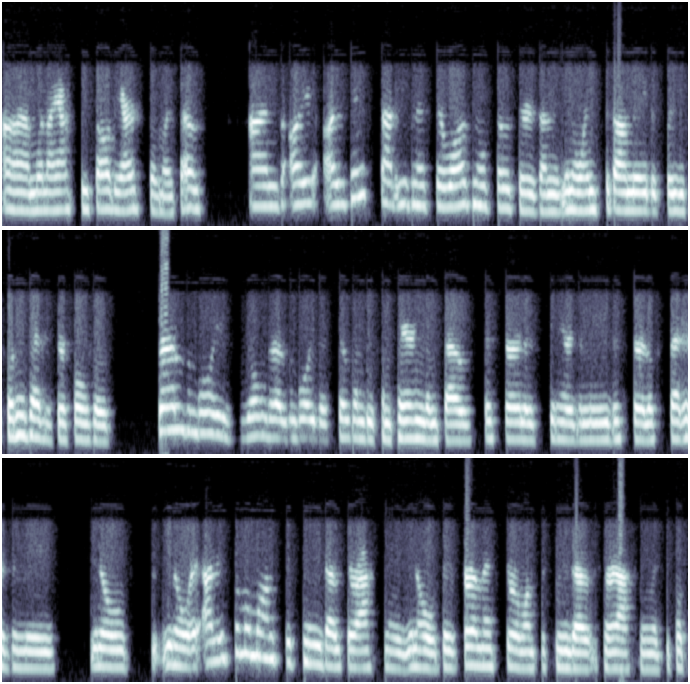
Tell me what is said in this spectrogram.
um, when I actually saw the article myself, and I, I think that even if there was no filters and you know Instagram made it so you couldn't edit your photos, girls and boys, young girls and boys, are still going to be comparing themselves. This girl is skinnier than me. This girl looks better than me. You know, you know. And if someone wants to smooth out their acne, you know, the girl next door wants to smooth out her acne when she puts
